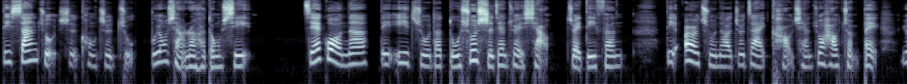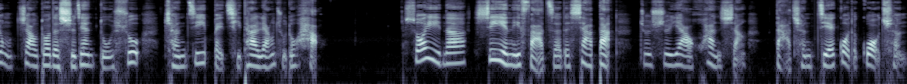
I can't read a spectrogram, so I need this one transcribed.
第三组是控制组，不用想任何东西。结果呢，第一组的读书时间最小，最低分。第二组呢，就在考前做好准备，用较多的时间读书，成绩比其他两组都好。所以呢，吸引力法则的下半就是要幻想达成结果的过程。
